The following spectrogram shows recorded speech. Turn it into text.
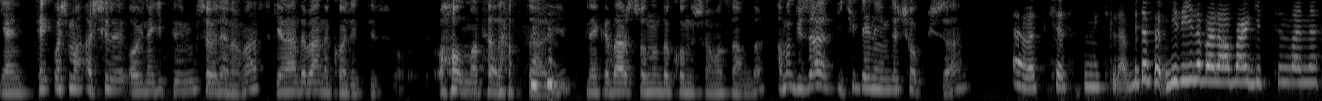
yani tek başıma aşırı oyuna gittiğimi söylenemez. Genelde ben de kolektif olma taraftarıyım. ne kadar sonunda konuşamasam da. Ama güzel. iki deneyim de çok güzel. Evet kesinlikle. Bir de biriyle beraber gittiğinde hani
